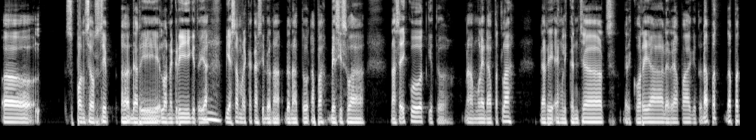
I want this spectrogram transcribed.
eh, sponsorship eh, dari luar negeri gitu ya. Biasa mereka kasih dona, donatur apa beasiswa. Nah saya ikut gitu. Nah mulai dapet lah dari Anglican Church, dari Korea, dari apa gitu. Dapat, dapat.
